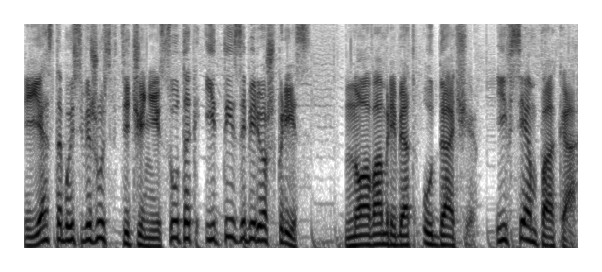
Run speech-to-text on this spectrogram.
Я с тобой свяжусь в течение суток, и ты заберешь приз. Ну а вам, ребят, удачи. И всем пока.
